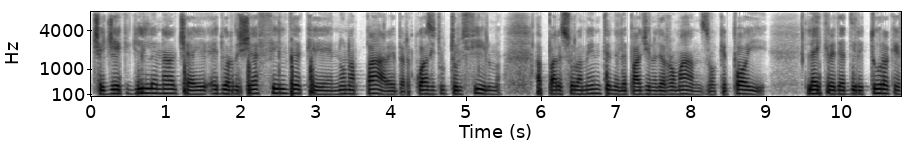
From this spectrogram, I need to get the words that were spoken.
C'è Jake Gillenal, c'è Edward Sheffield che non appare per quasi tutto il film, appare solamente nelle pagine del romanzo, che poi lei crede addirittura che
